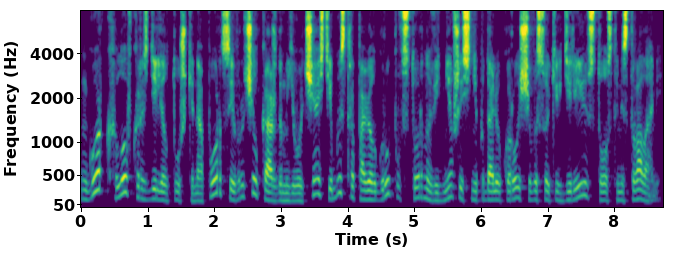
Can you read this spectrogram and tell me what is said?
Горг ловко разделил тушки на порции, вручил каждому его часть и быстро повел группу в сторону видневшейся неподалеку рощи высоких деревьев с толстыми стволами.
